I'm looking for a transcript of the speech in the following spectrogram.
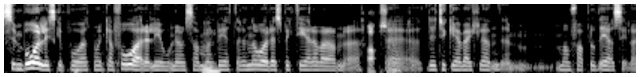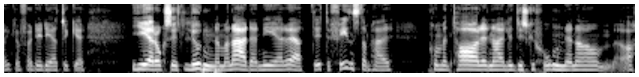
symboliska på att man kan få religioner och samarbeta mm. ändå och respektera varandra. Absolut. Eh, det tycker jag verkligen eh, man får applådera Sri Lanka för. Det är det jag tycker ger också ett lugn när man är där nere. Att det inte finns de här kommentarerna eller diskussionerna om ja,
